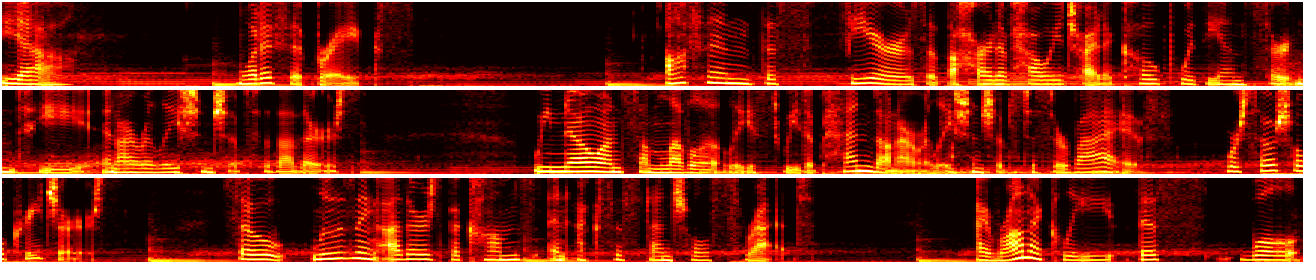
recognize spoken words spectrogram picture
Yeah. What if it breaks? Often, this fear is at the heart of how we try to cope with the uncertainty in our relationships with others. We know, on some level at least, we depend on our relationships to survive. We're social creatures. So, losing others becomes an existential threat. Ironically, this will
